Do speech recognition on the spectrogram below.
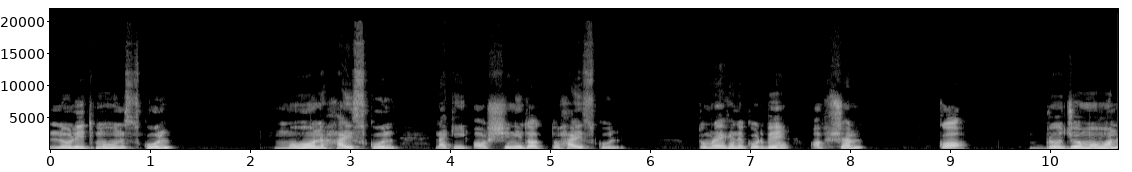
Lalit Mohan school, Mohan high school, নাকি অশ্বিনী দত্ত হাই স্কুল? তোমরা এখানে করবে অপশন ক, ব্রজমোহন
